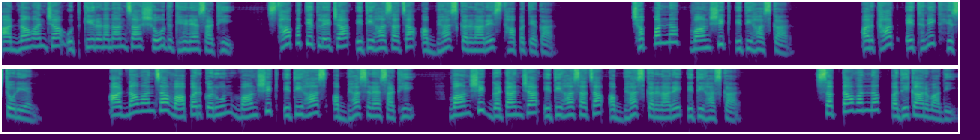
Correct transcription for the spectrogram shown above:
आडनावांच्या उत्कीर्णनांचा शोध घेण्यासाठी स्थापत्यकलेच्या इतिहासाचा अभ्यास करणारे स्थापत्यकार. छप्पन्न वांशिक इतिहासकार. अर्थात एथनिक हिस्टोरियन. आडनावांचा वापर करून वांशिक इतिहास अभ्यासण्यासाठी वांशिक गटांच्या इतिहासाचा अभ्यास करणारे इतिहासकार. सत्तावन्न अधिकारवादी.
